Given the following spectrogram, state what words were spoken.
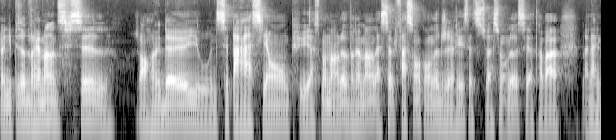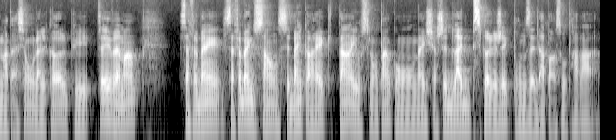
un épisode vraiment difficile genre un deuil ou une séparation. Puis à ce moment-là, vraiment, la seule façon qu'on a de gérer cette situation-là, c'est à travers ben, l'alimentation ou l'alcool. Puis, tu sais, vraiment, ça fait bien du sens, c'est bien correct, tant et aussi longtemps qu'on aille chercher de l'aide psychologique pour nous aider à passer au travers.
